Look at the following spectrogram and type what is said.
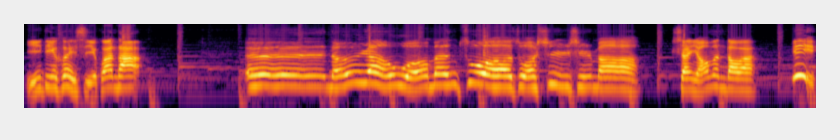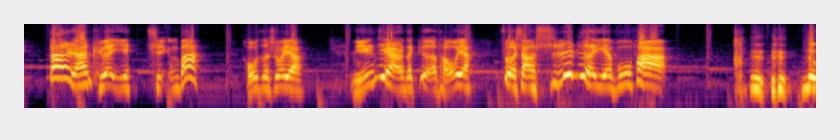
一定会喜欢它。呃，能让我们坐坐试试吗？山羊问道啊。咦，当然可以，请吧。猴子说呀，您这样的个头呀，坐上十个也不怕。那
